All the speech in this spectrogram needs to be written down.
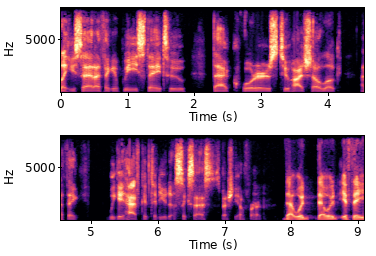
like you said, I think if we stay to that quarters to high shell look, I think we could have continued success, especially up front. That would that would if they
